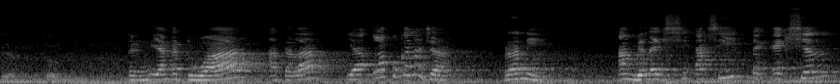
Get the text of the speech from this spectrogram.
Ya, betul. Dan yang kedua adalah ya lakukan aja, berani, ambil aksi, aksi take action,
